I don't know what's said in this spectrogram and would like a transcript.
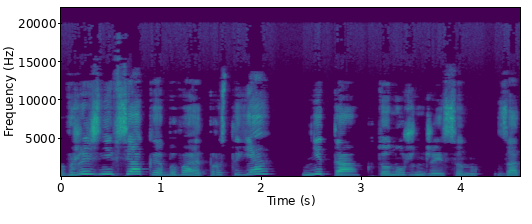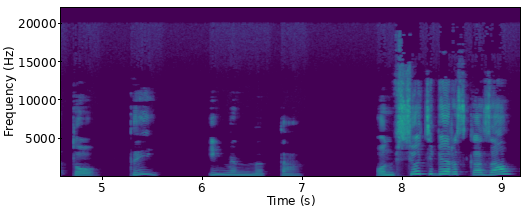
В жизни всякое бывает, просто я не та, кто нужен Джейсону, зато ты именно та. Он все тебе рассказал?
